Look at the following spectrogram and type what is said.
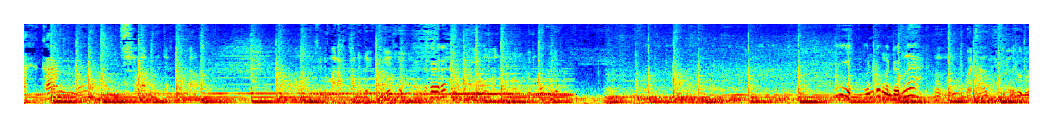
terkalahkan. Salam sejak Cikalang Malah langsung dimarahkan ya dari dia aja. Iya mana mau buntut deh Ih, untung undutnya. Hmm, padahal ini hulu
